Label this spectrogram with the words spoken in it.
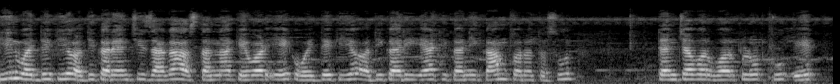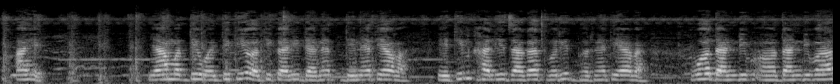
तीन वैद्यकीय अधिकाऱ्यांची जागा असताना केवळ एक वैद्यकीय अधिकारी या ठिकाणी काम करत असून त्यांच्यावर वर्कलोड खूप येत आहे. यामध्ये वैद्यकीय अधिकारी देण्यात देण्यात यावा. येथील खाली जागा त्वरित भरण्यात यावा व दांडी दांडीवार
